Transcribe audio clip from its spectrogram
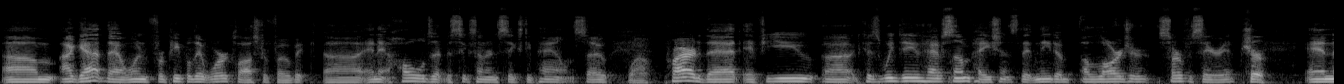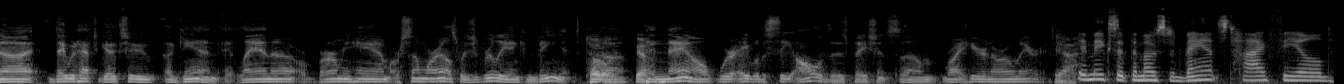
Um, I got that one for people that were claustrophobic, uh, and it holds up to 660 pounds. So Wow. prior to that, if you, because we do have some patients that need a, a larger surface area. Sure. And uh, they would have to go to, again, Atlanta or Birmingham or somewhere else, which is really inconvenient. Totally, Uh, yeah. And now we're able to see all of those patients um, right here in our own area. Yeah. It makes it the most advanced high field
